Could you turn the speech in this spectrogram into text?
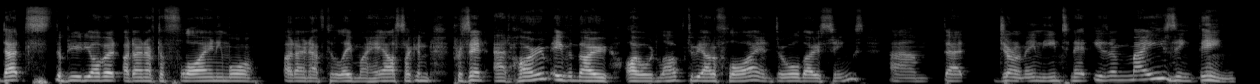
that's the beauty of it. I don't have to fly anymore. I don't have to leave my house. I can present at home, even though I would love to be able to fly and do all those things. Um, that do you know what I mean? The internet is an amazing thing,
